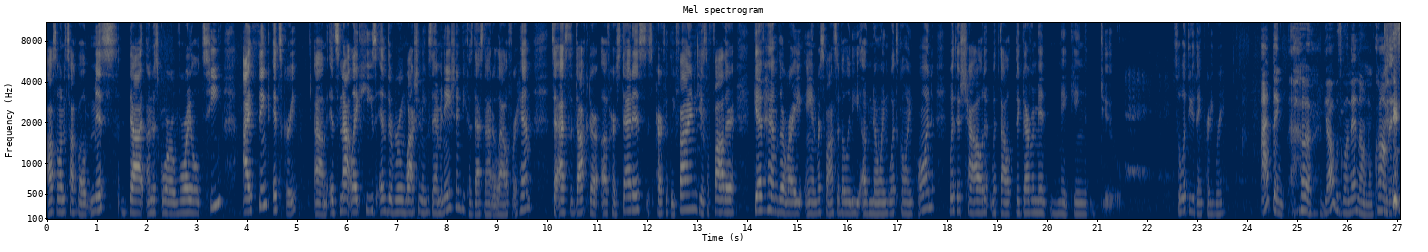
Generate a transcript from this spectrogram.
I also want to talk about Miss Dot underscore royalty. I think it's great. Um, it's not like he's in the room watching the examination because that's not allowed for him. To ask the doctor of her status is perfectly fine. He is a father give him the right and responsibility of knowing what's going on with his child without the government making do. So, what do you think, Pretty Bree? I think uh, y'all was going in on them comments, but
